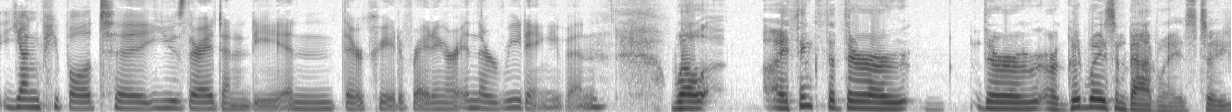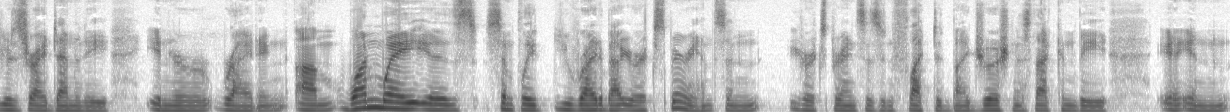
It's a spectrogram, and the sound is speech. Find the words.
young people to use their identity in their creative writing or in their reading even? Well i think that there are there are, good ways and bad ways to use your identity in your writing. Um, one way is simply you write about your experience and your experience is inflected by jewishness. That can be in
